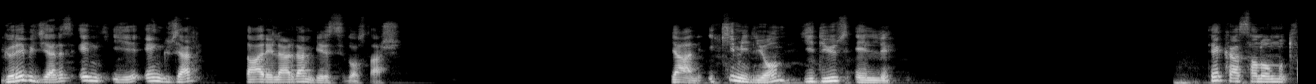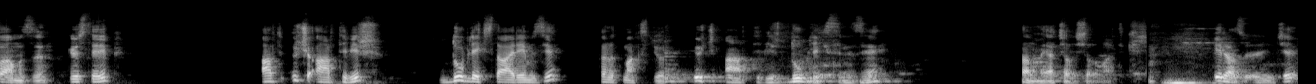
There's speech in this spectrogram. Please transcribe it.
Görebileceğiniz en iyi, en güzel dairelerden birisi dostlar. Yani 2 milyon 750. Tekrar salon mutfağımızı gösterip artık 3 artı 1 dubleks dairemizi tanıtmak istiyorum. 3 artı 1 dubleksimizi tanımaya çalışalım artık. Biraz önce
